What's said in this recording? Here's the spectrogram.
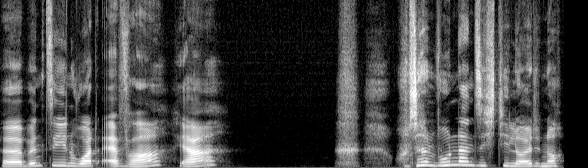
äh, Benzin, whatever, ja. Und dann wundern sich die Leute noch,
